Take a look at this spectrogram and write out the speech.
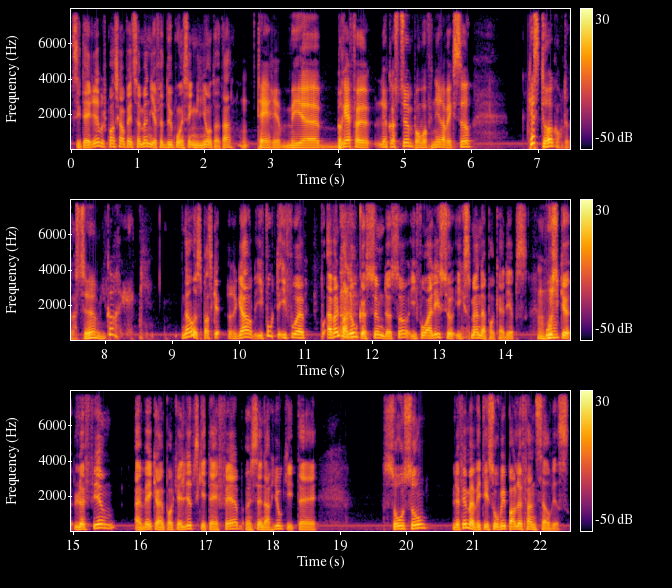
c'est terrible. Je pense qu'en fin de semaine, il a fait 2,5 millions au total. Terrible. Mais euh, bref, le costume, puis on va finir avec ça. Qu'est-ce que t'as contre le costume? Il est correct. Non, c'est parce que, regarde, il faut, il faut euh, avant de parler au costume de ça, il faut aller sur X-Men Apocalypse, Mhm. où est-ce que le film, avec un apocalypse qui était faible, un scénario qui était so-so, le film avait été sauvé par le fanservice.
